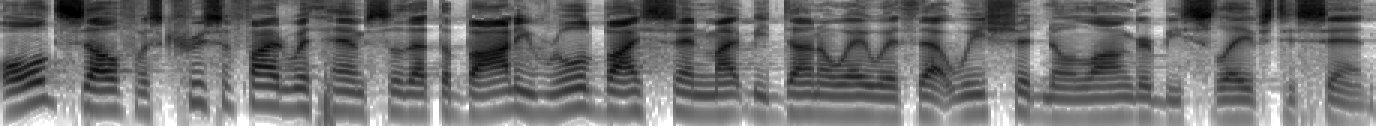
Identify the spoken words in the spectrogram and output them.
old self was crucified with him so that the body ruled by sin might be done away with, that we should no longer be slaves to sin.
